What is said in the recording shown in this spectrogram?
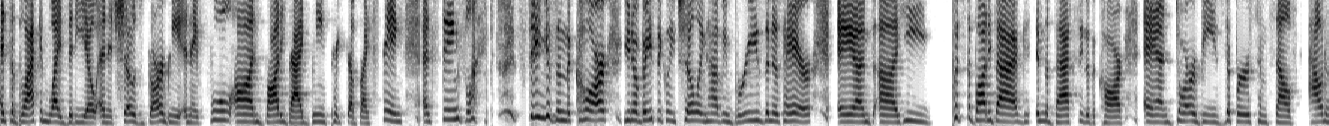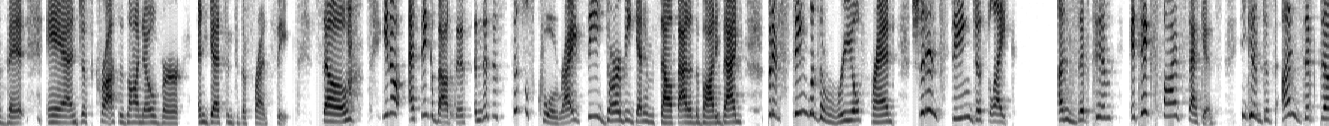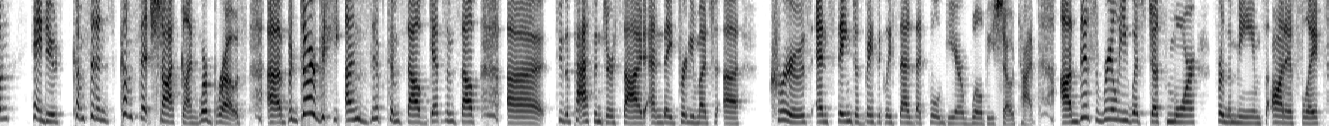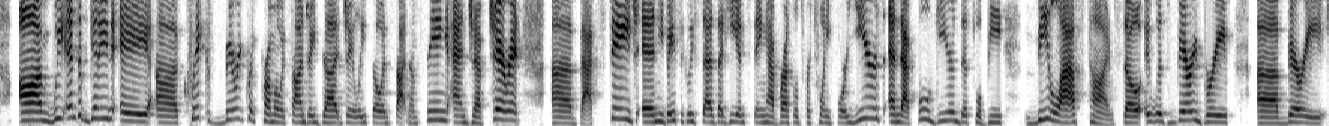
it's a black and white video and it shows Darby in a full on body bag being picked up by Sting. And Sting's like, Sting is in the car, you know, basically chilling, having breeze in his hair. And uh, he puts the body bag in the back seat of the car, and Darby zippers himself out of it and just crosses on over and gets into the front seat. So, you know, I think about this, and this is this was cool, right? See Darby get himself out of the body bag. But if Sting was a real friend, shouldn't Sting just like unzipped him? It takes five seconds. He could have just unzipped him, hey dude come sit and come sit shotgun we're bros uh, but darby unzipped himself gets himself uh, to the passenger side and they pretty much uh, cruise and sting just basically says that full gear will be showtime uh, this really was just more for the memes, honestly. Um, we end up getting a uh, quick, very quick promo with Sanjay Dutt, Jay Lethal, and Satnam Singh and Jeff Jarrett uh, backstage. And he basically says that he and Sting have wrestled for 24 years and that full gear, this will be the last time. So it was very brief, uh, very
